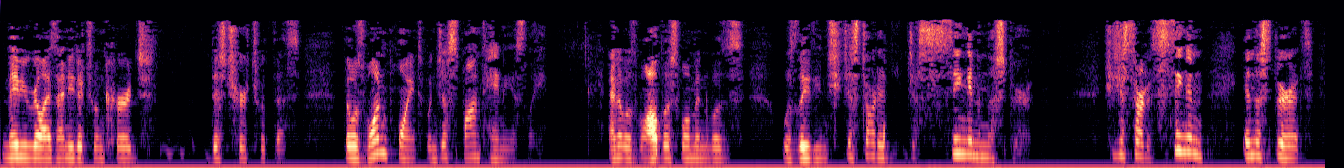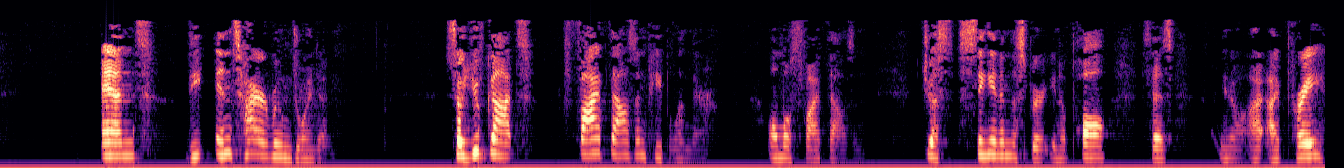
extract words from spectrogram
made me realize I needed to encourage this church with this. There was one point when just spontaneously, and it was while this woman was was leading, she just started just singing in the spirit. She just started singing in the spirit, and the entire room joined in. So you've got 5,000 people in there, almost 5,000, just singing in the Spirit. You know, Paul says, you know, I, I pray,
